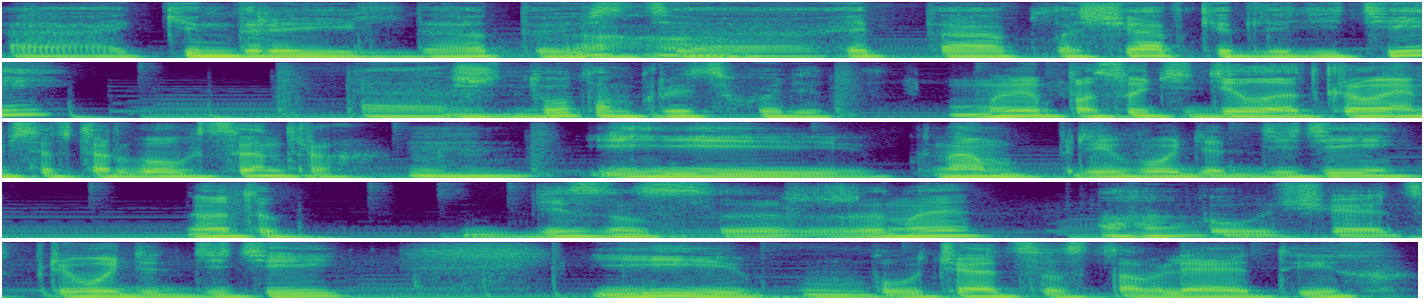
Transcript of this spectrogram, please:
э, Киндервиль, да? То есть Ага. э, это площадки для детей. Э. Что там происходит? Мы, по сути дела, открываемся в торговых центрах, и к нам приводят детей. Ну, это бизнес жены, Ага. получается. Приводят детей и, получается, оставляет их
